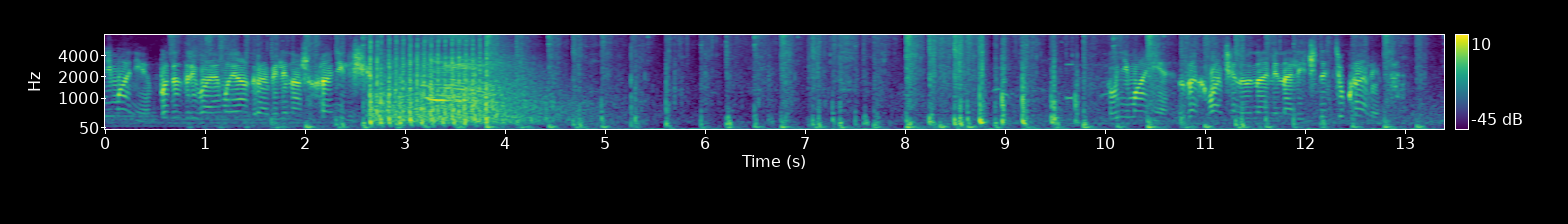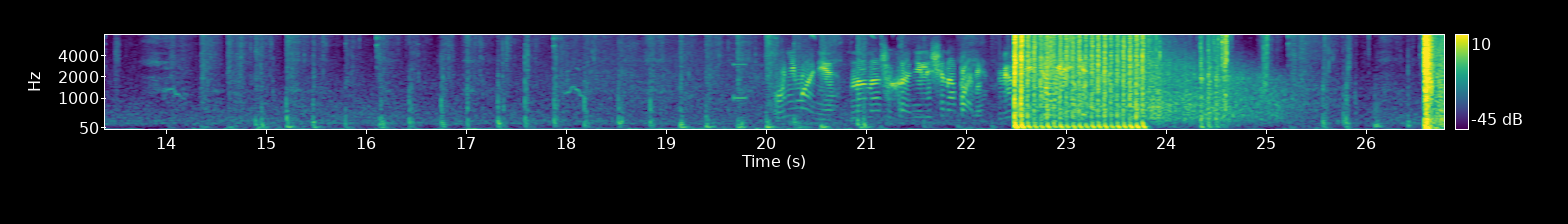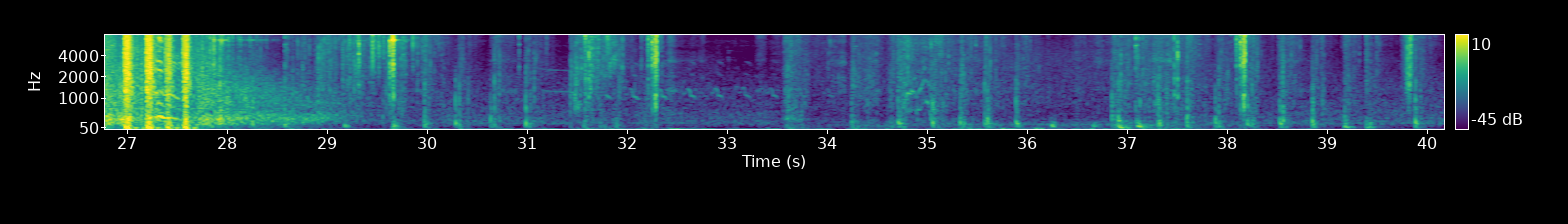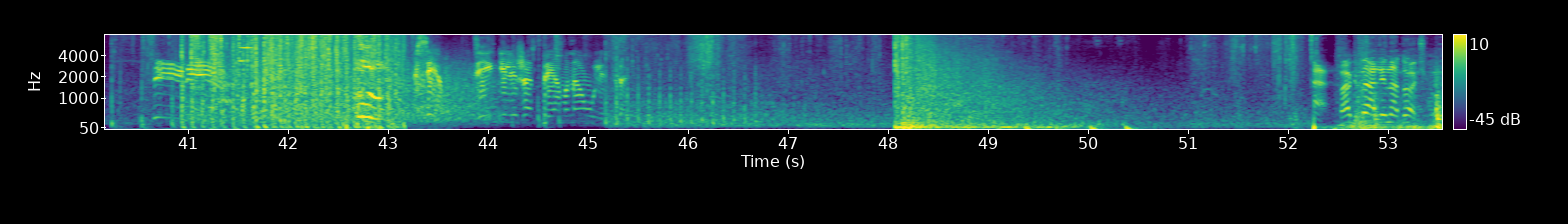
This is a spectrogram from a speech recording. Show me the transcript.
Внимание! Подозреваемые ограбили наше хранилище. Внимание! Захваченную нами наличность украли. Внимание! На наше хранилище напали. Верните Погнали на точку!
